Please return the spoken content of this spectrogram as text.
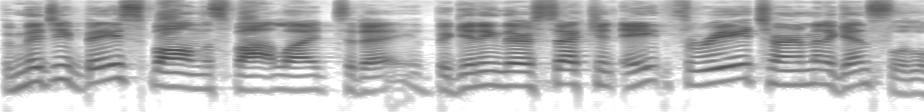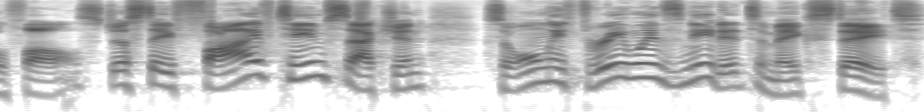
Bemidji baseball in the spotlight today, beginning their Section 8-3 tournament against Little Falls. Just a five-team section, so only three wins needed to make state.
